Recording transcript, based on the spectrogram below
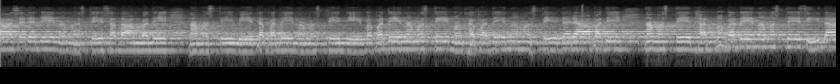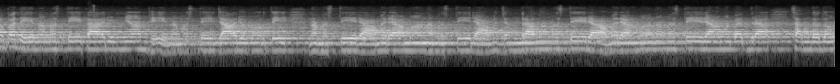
ദാശരഥേ നമസ്തേ സദാംബദേ നമസ്തേ വേദപദേ നമസ്തേ ദേവപദേ നമസ്തേ മഖപദേ നമസ്തേ ധരാപദേ നമസ്തേ ധർമ്മപദേ നമസ്തേ സീതാപദേ നമസ്തേ കാരുണ്യാബ്ധേ നമസ്തേ ചാരുമൂർത്തേ നമസ്തേ രാമ രാമ നമസ്തേ രാമചന്ദ്ര നമസ്തേ രാമ രാമ നമസ്തേ രാമഭദ്ര. സന്തതം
